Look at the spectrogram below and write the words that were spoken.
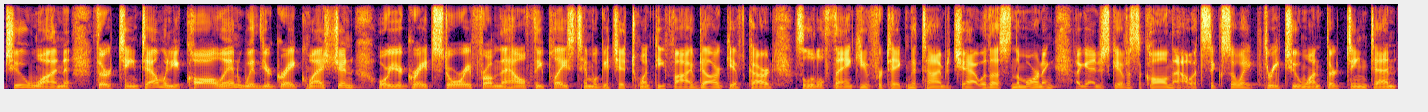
321 1310. When you call in with your great question or your great story from The Healthy Place, Tim will get you a $25 gift card. It's a little thank you for taking the time to chat with us in the morning. Again, just give us a call now at 608 321 1310.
